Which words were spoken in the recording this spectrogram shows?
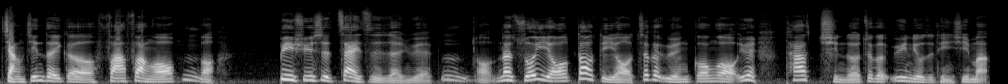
奖金的一个发放哦，嗯、哦，必须是在职人员，嗯，哦，那所以哦，到底哦，这个员工哦，因为他请了这个预留职停薪嘛，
